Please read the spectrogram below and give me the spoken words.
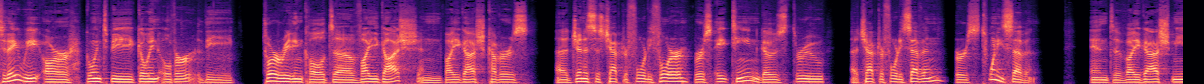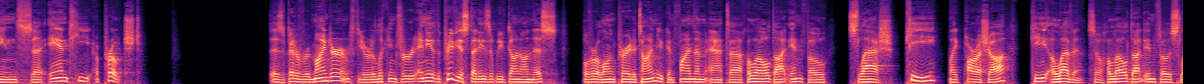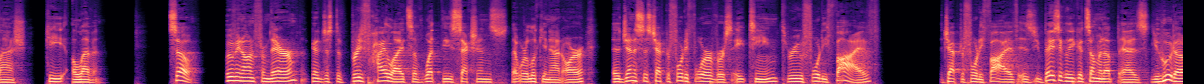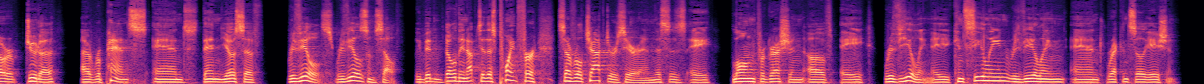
Today we are going to be going over the Torah reading called uh, Vayigash, and Vayigash covers uh, Genesis chapter 44, verse 18, goes through uh, chapter 47, verse 27. And uh, Vayigash means, uh, and he approached. As a bit of a reminder, if you're looking for any of the previous studies that we've done on this, over a long period of time. You can find them at uh, hallel.info slash p, like parashah, p11. So hallel.info slash p11. So moving on from there, just a brief highlights of what these sections that we're looking at are. Uh, Genesis chapter 44, verse 18 through 45. Chapter 45 is basically you could sum it up as Yehuda or Judah uh, repents, and then Yosef reveals reveals himself. We've been building up to this point for several chapters here, and this is a long progression of a revealing, a concealing, revealing, and reconciliation.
